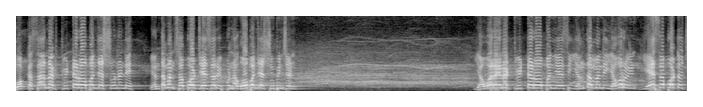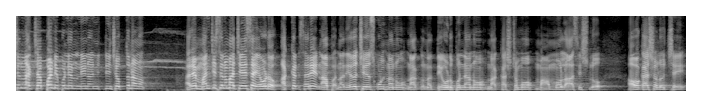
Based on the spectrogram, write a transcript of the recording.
ఒక్కసారి నాకు ట్విట్టర్ ఓపెన్ చేసి చూడండి. ఎంతమంది సపోర్ట్ చేశారు? ఇప్పుడు నాకు ఓపెన్ చేసి చూపించండి. ఎవరైనా ట్విట్టర్ ఓపెన్ చేసి ఎంతమంది ఎవరు ఏ సపోర్ట్ వచ్చింది నాకు చెప్పండి. ఇప్పుడు నేను నేను నేను చెప్తున్నాను. అరే మంచి సినిమా చేసా ఎవడో? అక్కడ సరే నా నాదేదో చేసుకుంటున్నాను. నాకు నా దేవుడు పుణ్యానో నా కష్టమో మా అమ్మోళ్ళ ఆశీస్లో అవకాశాలు వచ్చాయి.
